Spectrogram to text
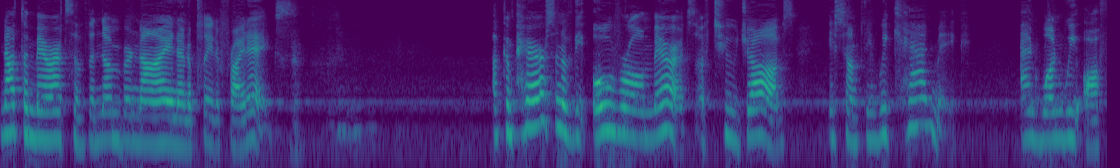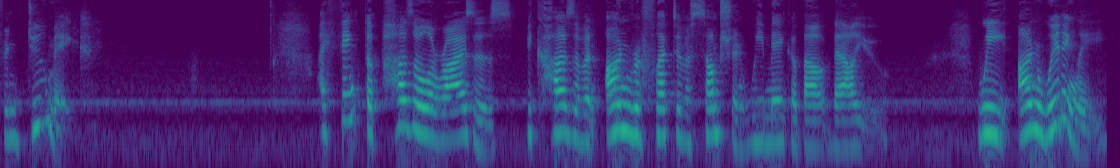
not the merits of the number nine and a plate of fried eggs. A comparison of the overall merits of two jobs is something we can make, and one we often do make. I think the puzzle arises because of an unreflective assumption we make about value. We unwittingly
